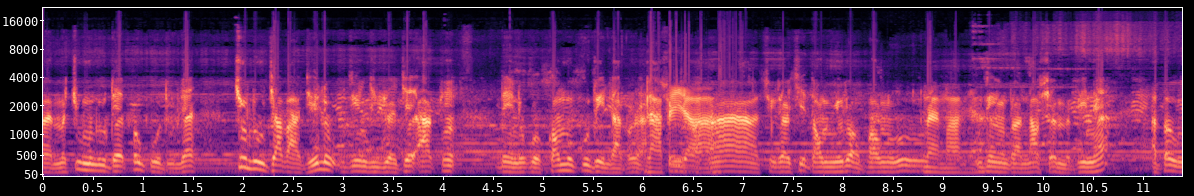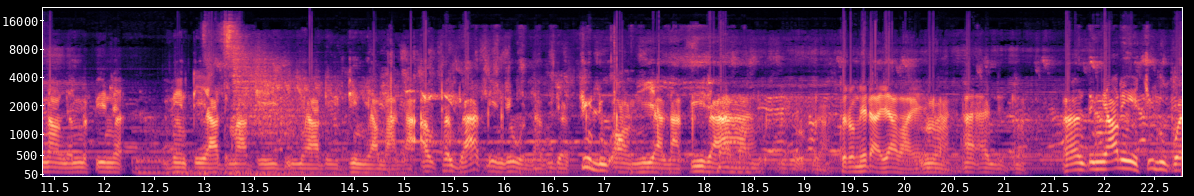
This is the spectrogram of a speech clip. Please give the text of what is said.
ပါမကျွမလူတဲ့ပုဂ္ဂိုလ်တွေလည်း ကျွလူကြပါစေလို့ဦးဇင်းကြီးရဲ့ကျဲအားဖြင့်တင်တို့ကိုကောင်းမှုကုသိုလ်လာပြအာဆွေတော်ချစ်တော်မျိုးတော်ပေါင်းလို့မှန်ပါဗျာဦးဇင်းတော့နောက်ဆက်မပြီးနဲ့အပုပ်နောက်လည်းမပြီးနဲ့ဦးဇင်းတရားဓမ္မဒီညာဒီဒီညာမှာလာအောက်ထောက်ကတင်တို့ကိုလာပြီးတော့ကျွလူအောင်နေရလာပြီးတာလို့ပြောတာသူတို့မေတ္တာရပါရဲ့အဲအဲ့ဒီတော့အဲတင်ညာတွေကျွလူပွဲ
